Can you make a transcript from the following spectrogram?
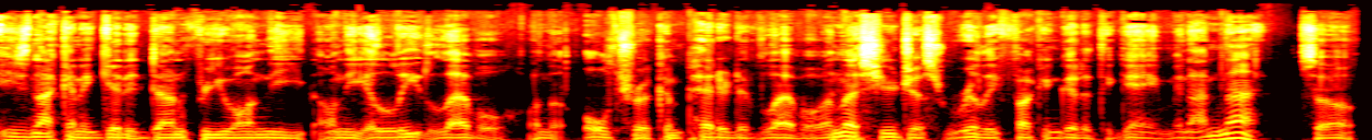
he's not going to get it done for you on the on the elite level, on the ultra competitive level, unless you're just really fucking good at the game. And I'm not. So,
